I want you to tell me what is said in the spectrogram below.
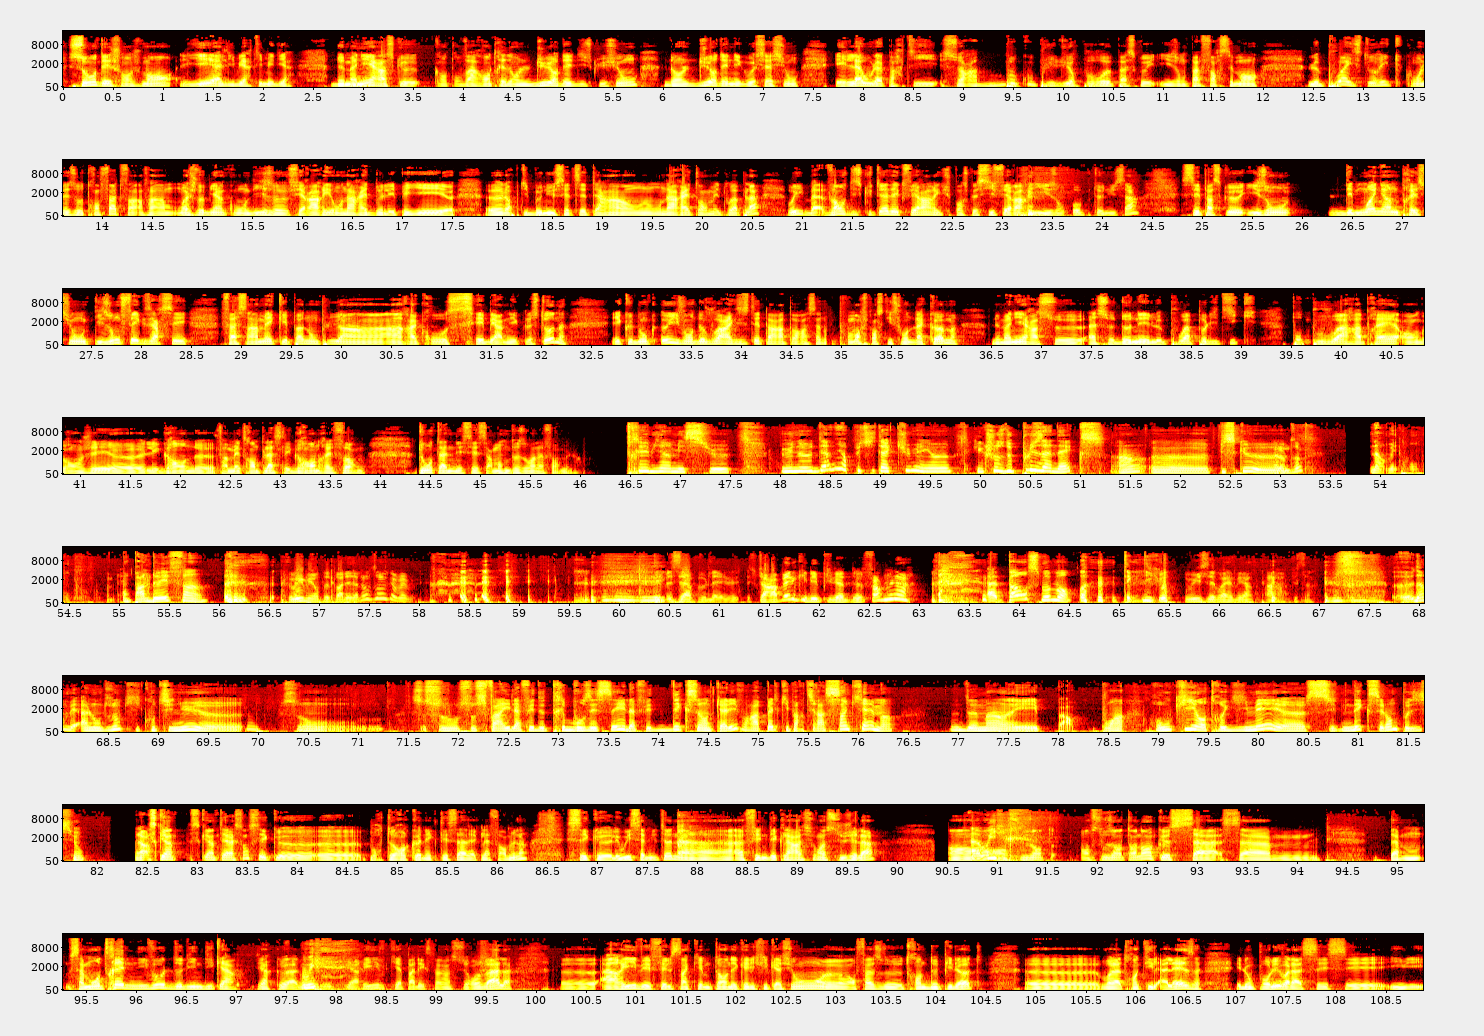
sont des changements liés à Liberty Media. De manière à ce que quand on va rentrer dans le dur des discussions, dans le dur des négociations, et là où la partie sera beaucoup plus dure pour eux parce qu'ils n'ont pas forcément le poids historique qu'ont les autres en fait. Enfin, enfin, moi je veux bien qu'on dise euh, Ferrari, on arrête de les payer euh, euh, leurs petits bonus, etc. On, on arrête, on remet tout à plat. Oui, bah va en discuter avec Ferrari. Je pense que si Ferrari ils ont obtenu ça, c'est parce que ils ont des moyens de pression qu'ils ont fait exercer face à un mec qui est pas non plus un, un raccro, c'est Bernie Ecclestone, et que donc eux ils vont devoir exister par rapport à ça. Donc pour moi je pense qu'ils font de la com de manière à se à se donner le poids politique pour pouvoir après engranger euh, les grandes, enfin mettre en place les grandes réformes dont a nécessairement besoin la Formule. 1. Très bien, messieurs. Une dernière petite actu, mais euh, quelque chose de plus annexe, hein, euh, puisque... euh, Alonso? Non, mais on, parle de F1. Oui, mais on peut parler d'Alonso quand même. C'est- c'est un peu. la- Je te rappelle qu'il est pilote de Formule 1. Ah, pas en ce moment, techniquement. Oui, c'est vrai. Merde. Ah putain. Euh, non, mais Alonso qui continue euh, son... son- son- Enfin, il a fait de très bons essais, il a fait d'excellentes qualifs. On rappelle qu'il partira cinquième hein, demain. Et alors, pour un rookie, entre guillemets, euh, c'est une excellente position. Alors, ce qui est, ce qui est intéressant, c'est que euh, pour te reconnecter ça avec la Formule 1, c'est que Lewis Hamilton a, a fait une déclaration à ce sujet-là, en, Ah oui. en sous-ent- en sous-entendant que ça, ça, ça, ça montrait le niveau de l'IndyCar, c'est-à-dire que Alonso Oui. qui arrive, qui a pas d'expérience sur ovale, euh, arrive et fait le cinquième temps des qualifications euh, en face de 32 pilotes, euh, voilà tranquille, à l'aise. Et donc pour lui, voilà, c'est,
